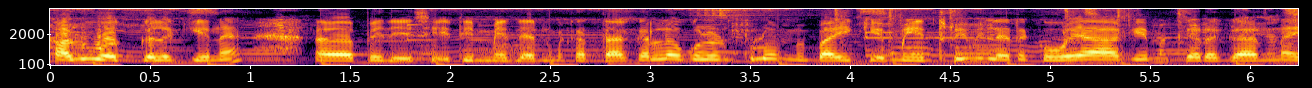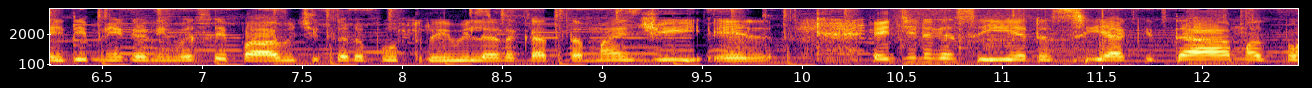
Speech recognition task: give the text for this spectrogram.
කළුවක්ගල කියන ප්‍රදේශයේ ඉතින් මේ දැන්ම කතා කරලා ඔයගොල්ලන්ට පුළුවන් මේ බයික් මේ ත්‍රීවිල් එක ඔයාගෙම කරගන්න ඉතින් මේක නිවසේ පාවිච්චි කරපු ත්‍රීවිල් එකක් තමයි GL එන්ජින් එක 100ට 100ක් ඉතාමත්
